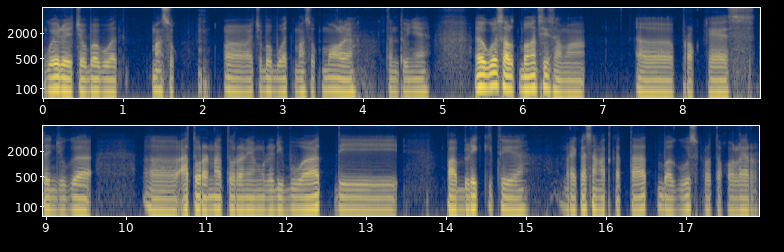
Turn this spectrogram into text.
gue udah coba buat masuk, eh, coba buat masuk mall ya, tentunya. Eh, gue salut banget sih sama eh, prokes dan juga eh, aturan-aturan yang udah dibuat di publik gitu ya. Mereka sangat ketat, bagus protokoler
